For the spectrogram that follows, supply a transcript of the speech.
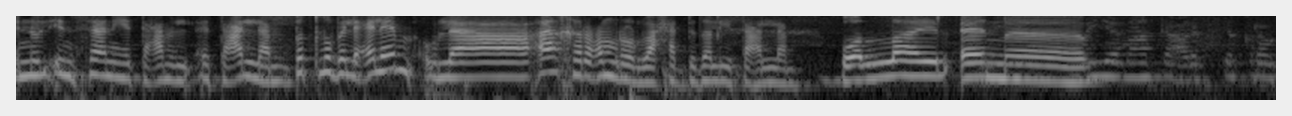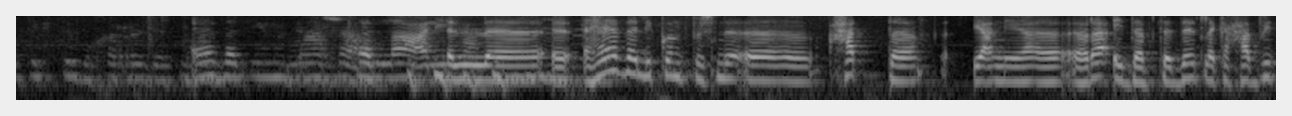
إنه الإنسان يتعلم. بطلب العلم ولاخر عمره الواحد بضل يتعلم. والله الآن آه، هي ما تعرف تقرأ وتكتب وخرجت مهندسين ما. شاء الله عليها آه، هذا اللي كنت باش آه، حتى يعني آه، رائدة ابتديت لك حبيت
